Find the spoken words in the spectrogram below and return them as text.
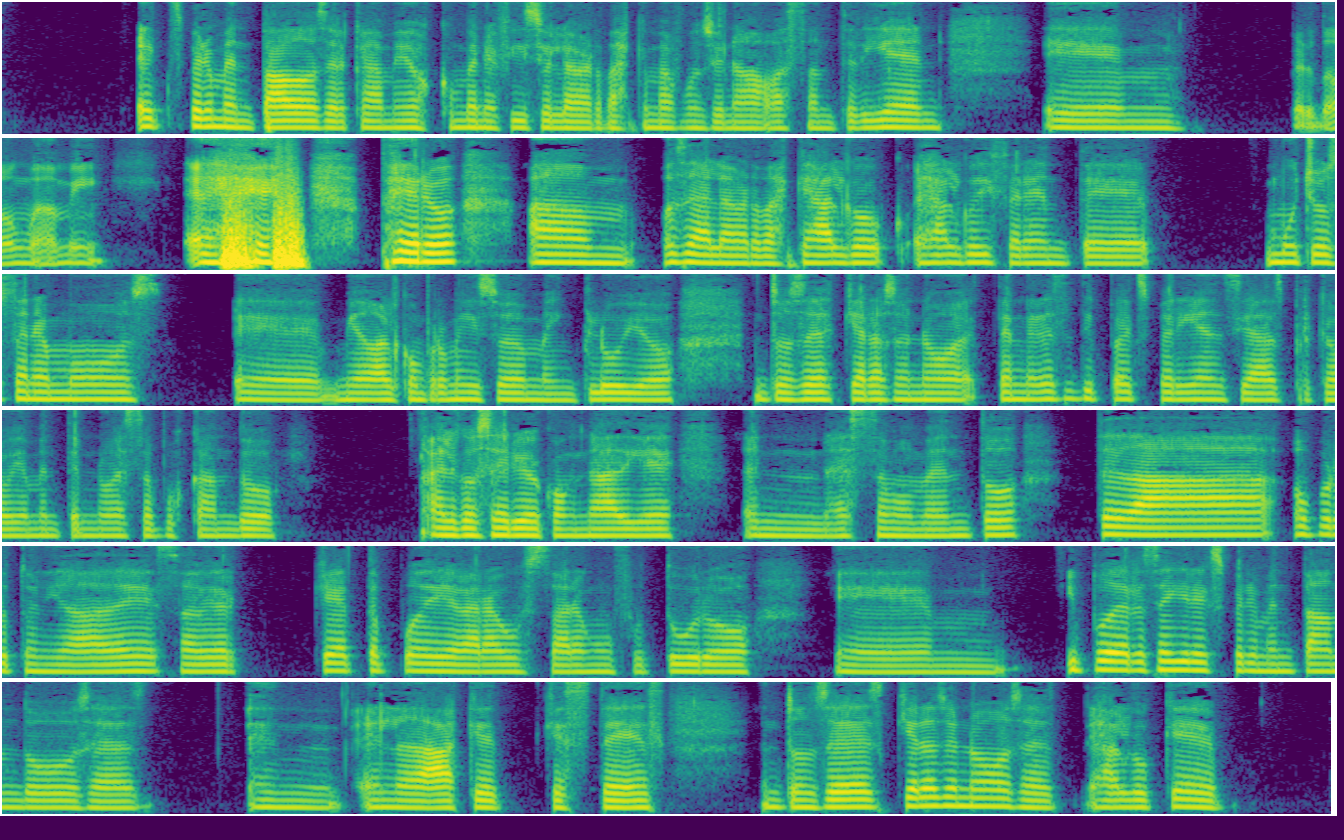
experimentado acerca de amigos con beneficios, la verdad es que me ha funcionado bastante bien. Em, perdón, mami. pero, o sea, la verdad es que es algo, es algo diferente. Muchos tenemos eh, miedo al compromiso, me incluyo. Entonces, quieras o no, tener ese tipo de experiencias, porque obviamente no estás buscando algo serio con nadie en este momento, te da oportunidad de saber qué te puede llegar a gustar en un futuro em, y poder seguir experimentando, o sea, en, la edad que, estés. Entonces, quieras o no, o sea, es algo que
